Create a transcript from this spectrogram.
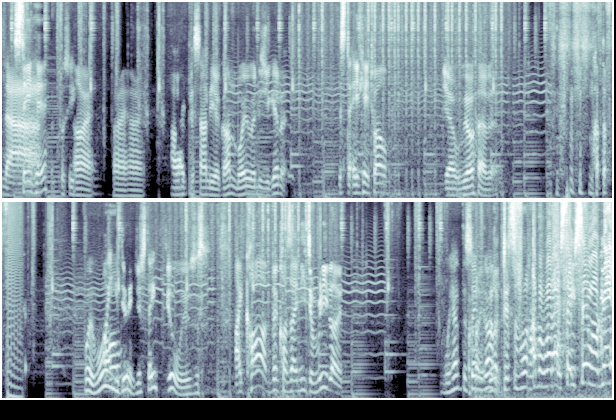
Nah, Stay here? Pussy. All right, all right, all right. I like the sound of your gun, boy. Where did you get it? It's the AK-12. Yeah, we all have it. Motherfucker. Boy, what are Oh. you doing? Just stay still. It was just... I can't because I need to reload. We have the same Alright, gun. Look, this is what happens when I stay still, okay?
